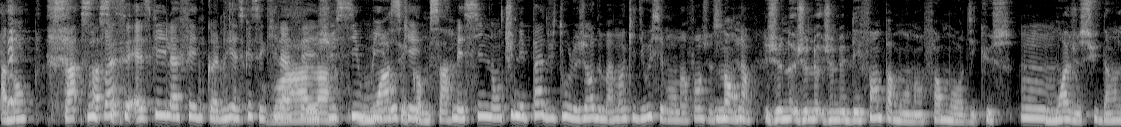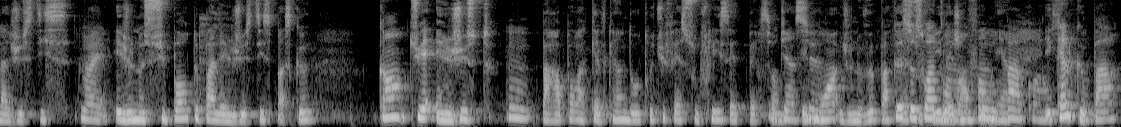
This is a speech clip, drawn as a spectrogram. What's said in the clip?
Ah non, ça, ça c'est... est-ce qu'il a fait une connerie? Est-ce que c'est qu'il a Voilà. fait juste? Si oui, Moi, c'est comme ça. Mais sinon, tu n'es pas du tout le genre de maman qui dit oui, c'est mon enfant, je suis. Non, non. Je, ne, je, ne, je ne défends pas mon enfant mordicus. Mm. Moi, je suis dans la justice. Ouais. Et je ne supporte pas l'injustice parce que quand tu es injuste Mm. par rapport à quelqu'un d'autre, tu fais souffrir cette personne. Bien et sûr. moi, je ne veux pas Que faire ce soit ton les gens pour ou rien. pas, quoi, et quelque part,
